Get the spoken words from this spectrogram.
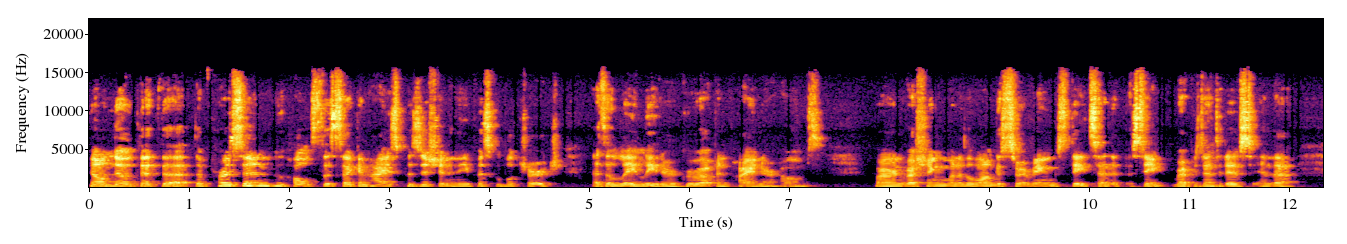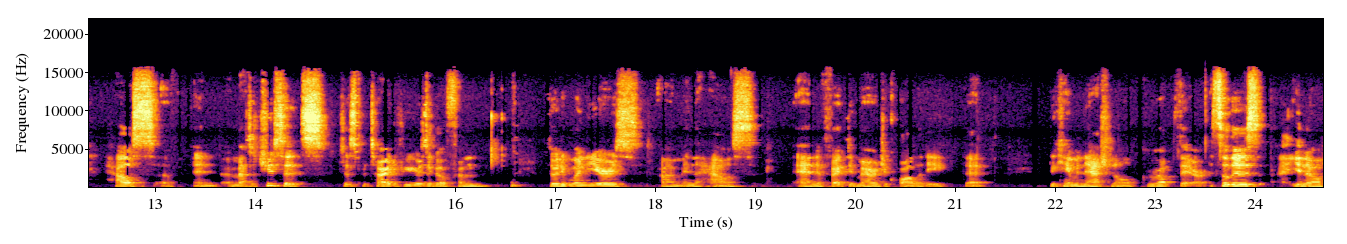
Now note that the, the person who holds the second highest position in the Episcopal Church as a lay leader grew up in pioneer homes. Byron Rushing, one of the longest serving state senate state representatives in the House in Massachusetts, just retired a few years ago from 31 years um, in the House and affected marriage equality that became a national, grew up there. So there's, you know,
